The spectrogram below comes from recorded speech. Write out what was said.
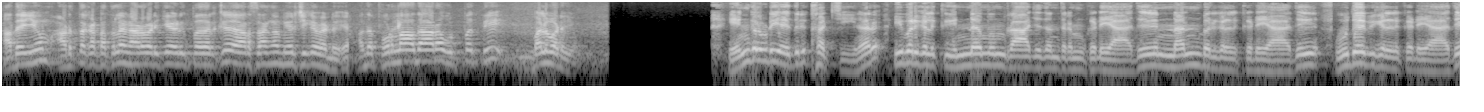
அதையும் அடுத்த கட்டத்தில் நடவடிக்கை எடுப்பதற்கு அரசாங்கம் முயற்சிக்க வேண்டும். அந்த பொருளாதார உற்பத்தி வலுவடையும். எங்களுடைய எதிர்க்கட்சியினர் இவர்களுக்கு இன்னமும் ராஜதந்திரம் கிடையாது நண்பர்கள் கிடையாது உதவிகள் கிடையாது.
